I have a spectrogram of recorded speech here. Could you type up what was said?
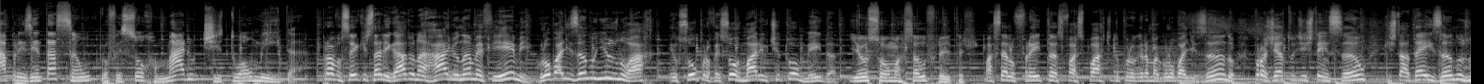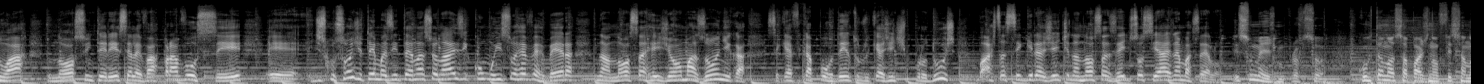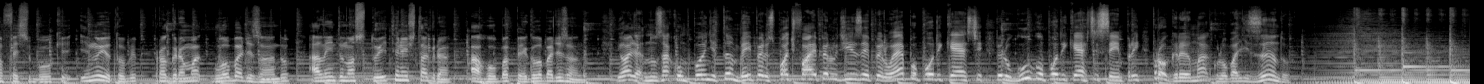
Apresentação: Professor Mário Tito Almeida. Para você que está ligado na Rádio Nama FM, Globalizando News no ar. Eu sou o professor Mário Tito Almeida. E eu sou o Marcelo Freitas. Marcelo Freitas faz parte do programa Globalizando, projeto de extensão que está há 10 anos no ar. Nosso interesse é levar para você é, discussões de temas internacionais e como isso reverbera na nossa região amazônica. Você quer ficar por dentro do que a gente produz? Basta seguir a gente nas nossas redes sociais, né, Marcelo? Isso mesmo, professor. Curta a nossa página oficial no Facebook Facebook e no YouTube, programa Globalizando, além do nosso Twitter e Instagram, arroba pglobalizando. E olha, nos acompanhe também pelo Spotify, pelo Deezer, pelo Apple Podcast, pelo Google Podcast sempre, programa Globalizando.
